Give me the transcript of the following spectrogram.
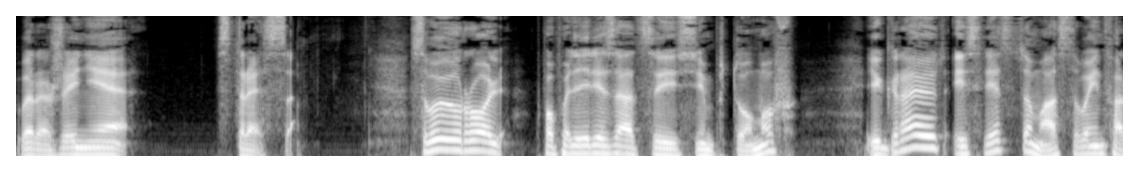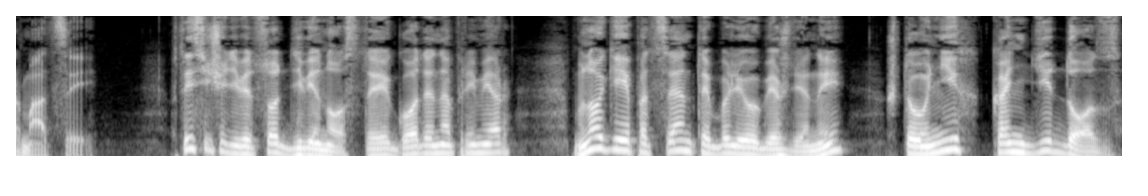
выражения стресса. Свою роль в популяризации симптомов играют и средства массовой информации. В 1990-е годы, например, многие пациенты были убеждены, что у них кандидоз,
